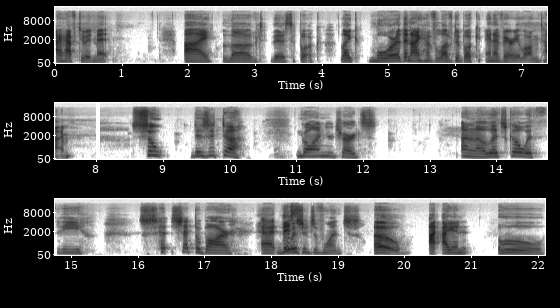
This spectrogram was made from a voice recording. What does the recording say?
I have to admit, I loved this book like more than I have loved a book in a very long time. So, does it uh, go on your charts? I don't know. Let's go with the set, set the bar at This- the Wizards of Once. Oh, I, I and oh,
